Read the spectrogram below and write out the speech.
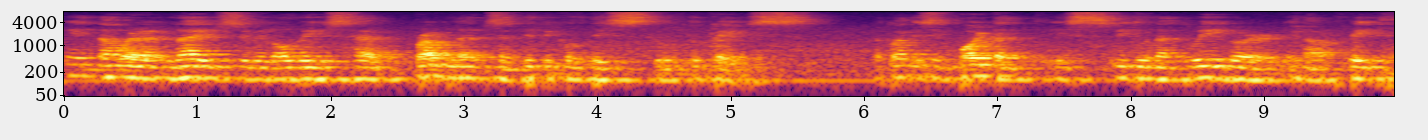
In our lives, we will always have problems and difficulties to, to face. But what is important is we do not waver in our faith.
